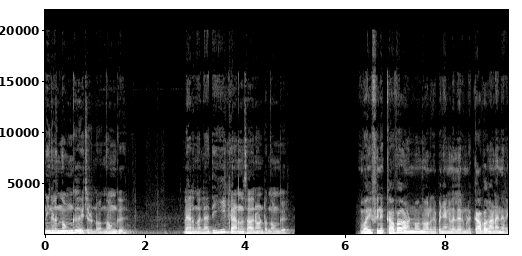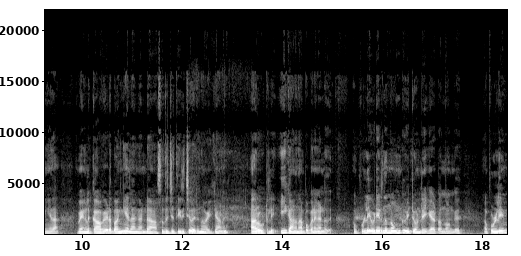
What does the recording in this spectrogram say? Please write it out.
നിങ്ങൾ നൊങ്ക് കഴിച്ചിട്ടുണ്ടോ? നൊങ്ക്. വേറെ ഒന്നുമല്ല അത് ഈ കാണുന്ന സാധനം ഉണ്ടോ നൊങ്ക്? വൈഫിന് കവ കാണണോ എന്ന് പറഞ്ഞപ്പോൾ ഞങ്ങൾ എല്ലാവരും കൂടെ കവ കാണാൻ ഇറങ്ങിയതാണ് അപ്പോൾ ഞങ്ങൾ കവയുടെ ഭംഗിയെല്ലാം കണ്ട് ആസ്വദിച്ച് തിരിച്ചു വരുന്ന വഴിക്കാണ് ആ റൂട്ടിൽ ഈ കാണുന്ന അപ്പൂപ്പനെ കണ്ടത്. അപ്പോൾ പുള്ളി ഇവിടെ ഇരുന്ന് നൊങ്ക് വിറ്റുകൊണ്ടിരിക്കുക കേട്ടോ നൊങ്ക്. പുള്ളിയും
